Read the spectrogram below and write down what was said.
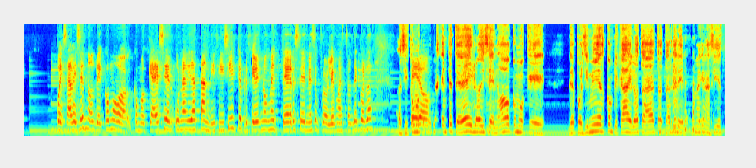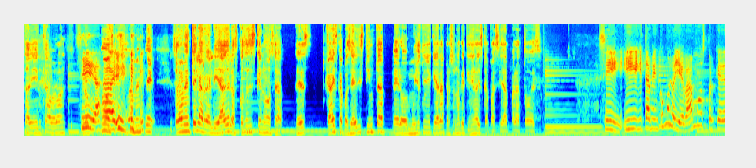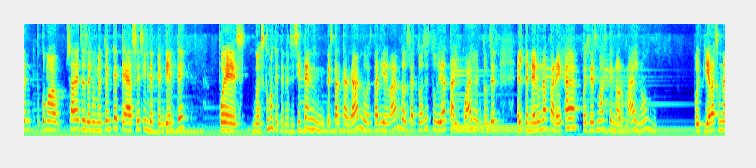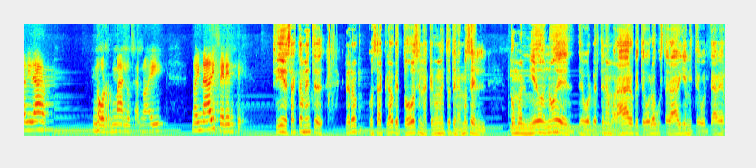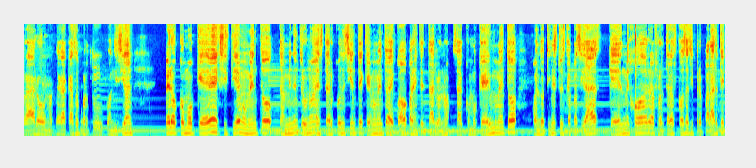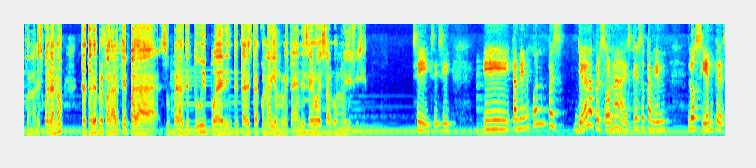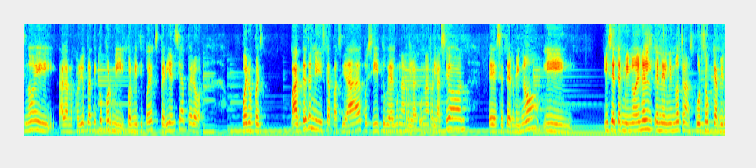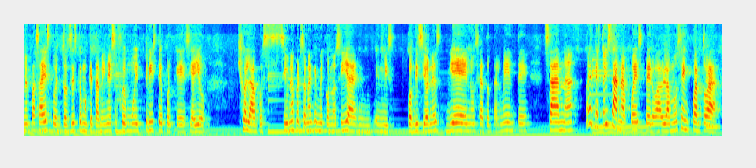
pues a veces nos ve como, como que ha de ser una vida tan difícil que prefiere no meterse en ese problema, ¿estás de acuerdo? Así como la gente te ve y lo dice, no, como que de por sí mi vida es complicada y luego te va a tratar de leer con alguien así, está bien cabrón. Sí, ajá. solamente, solamente, la realidad de las cosas es que no, o sea, es, cada discapacidad es distinta, pero mucho tiene que ver la persona que tiene la discapacidad para todo eso. Sí, y, y también cómo lo llevamos, porque como sabes, desde el momento en que te haces independiente, pues no es como que te necesiten estar cargando, estar llevando, o sea, tú haces tu vida tal cual, entonces el tener una pareja pues es más que normal, ¿no? Pues llevas una vida normal, o sea, no hay, no hay nada diferente. Sí, exactamente. Claro, o sea, claro que todos en aquel momento tenemos el, como el miedo, ¿no? De, de volverte a enamorar o que te vuelva a gustar a alguien y te voltee a ver raro o no te haga caso por tu condición pero como que debe existir el momento también dentro de uno de estar consciente de que hay un momento adecuado para intentarlo, ¿no? O sea, como que hay un momento cuando tienes tu discapacidad que es mejor afrontar las cosas y prepararte como en la escuela, ¿no? Tratar de prepararte para superarte tú y poder intentar estar con alguien, porque también de cero es algo muy difícil. Sí, sí, sí. Y también cuando pues llega la persona, es que eso también lo sientes, ¿no? Y a lo mejor yo platico por mi, por mi tipo de experiencia, pero bueno, pues antes de mi discapacidad, pues sí, tuve alguna una relación, eh, se terminó y, y, se terminó en el, en el mismo transcurso que a mí me pasa esto. Entonces, como que también eso fue muy triste porque decía yo, híjola, pues si una persona que me conocía en, en mis condiciones bien, o sea, totalmente sana, bueno, que estoy sana, pues, pero hablamos en cuanto a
